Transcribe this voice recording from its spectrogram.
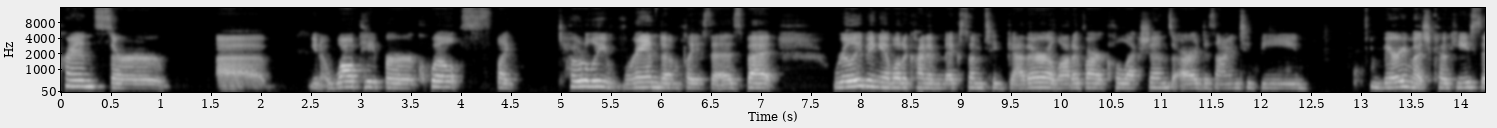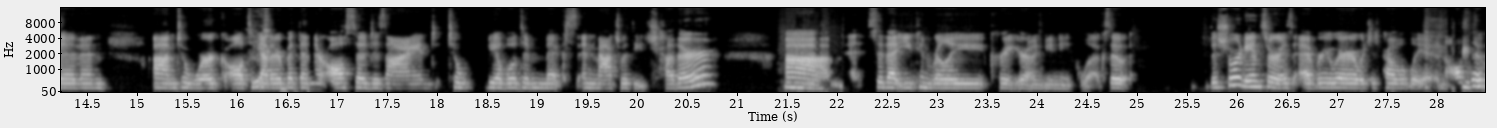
prints or uh, you know wallpaper quilts like totally random places but really being able to kind of mix them together. A lot of our collections are designed to be very much cohesive and um, to work all together, but then they're also designed to be able to mix and match with each other mm-hmm. um, so that you can really create your own unique look. So the short answer is everywhere, which is probably an also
